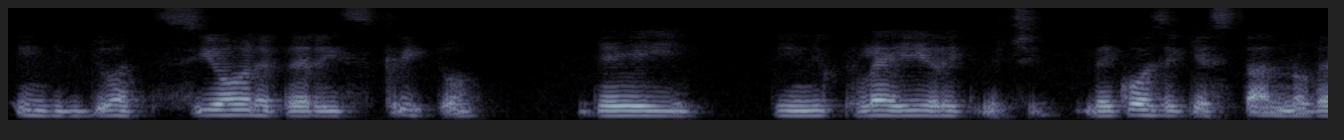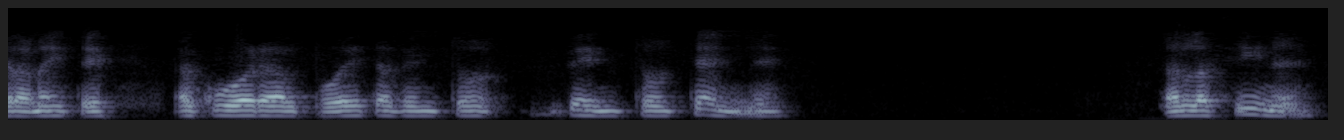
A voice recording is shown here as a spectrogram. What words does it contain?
individuazione per iscritto dei, dei nuclei ritmici, le cose che stanno veramente a cuore al poeta ventottenne. Alla fine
